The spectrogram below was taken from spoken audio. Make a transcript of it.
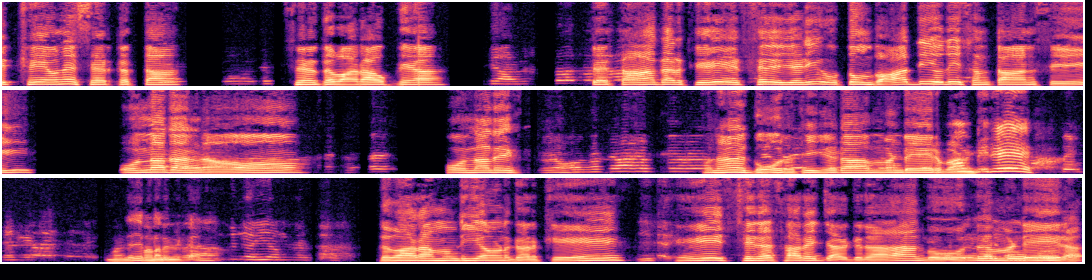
ਇੱਥੇ ਉਹਨੇ ਸਿਰ ਦਿੱਤਾ ਸਿਰ ਦੁਬਾਰਾ ਉੱਗਿਆ ਤੇ ਤਾਂ ਕਰਕੇ ਇੱਥੇ ਜਿਹੜੀ ਉਸ ਤੋਂ ਬਾਅਦ ਦੀ ਉਹਦੀ ਸੰਤਾਨ ਸੀ ਉਹਨਾਂ ਦਾ ਨਾਮ ਉਹਨਾਂ ਦੇ ਉਹਨਾਂ ਦਾ ਗੋਤ ਸੀ ਜਿਹੜਾ ਮੰਡੇਰ ਬਣ ਗਿਆ। ਵੀਰੇ। ਦੁਬਾਰਾ ਮੁੰਡੀ ਆਉਣ ਕਰਕੇ ਇਹ ਇੱਥੇ ਦਾ ਸਾਰੇ ਜੱਗ ਦਾ ਗੋਤ ਮੰਡੇਰ ਆ।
